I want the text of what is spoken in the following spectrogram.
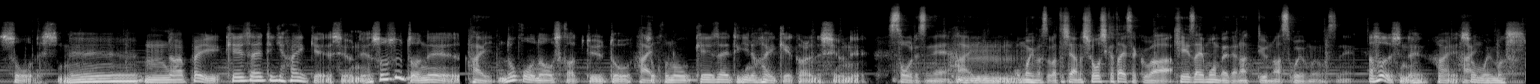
そうですね。うん、やっぱり経済的背景ですよね。そうするとね、はい。どこを直すかっていうと、はいそこの経済的な背景からですよね。そうですね。はい。うん思います。私、あの少子化対策は経済問題だなっていうのはすごい思いますね。あそうですね。はい、はいそう思います。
